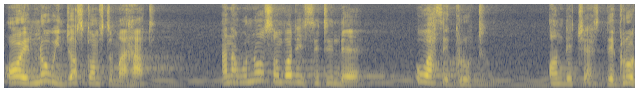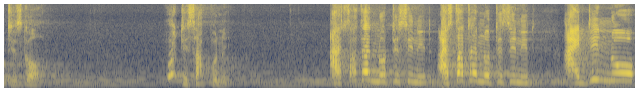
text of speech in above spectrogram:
or a knowing just comes to my heart. And I will know somebody is sitting there who has a growth on the chest. The growth is gone. What is happening? I started noticing it. I started noticing it. I didn't know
